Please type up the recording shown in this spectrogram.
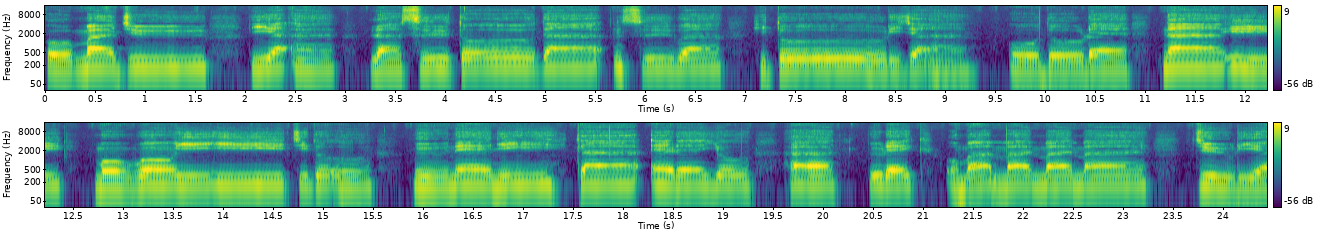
オマジュリアラストダンスは一人じゃ踊れないもう一度胸に帰れよ。ハートブレイク。おままいまいま。いジュリア。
